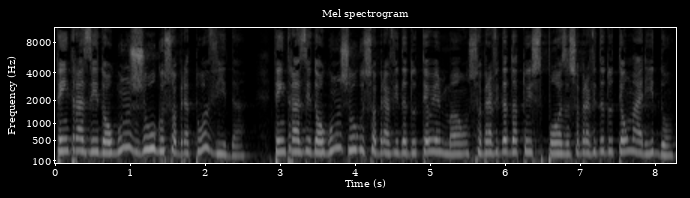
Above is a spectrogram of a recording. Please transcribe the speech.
têm trazido algum jugo sobre a tua vida, tem trazido algum jugo sobre a vida do teu irmão, sobre a vida da tua esposa, sobre a vida do teu marido,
